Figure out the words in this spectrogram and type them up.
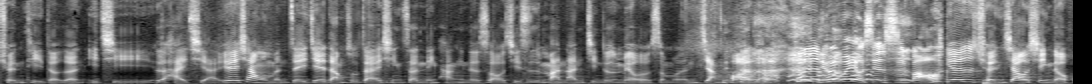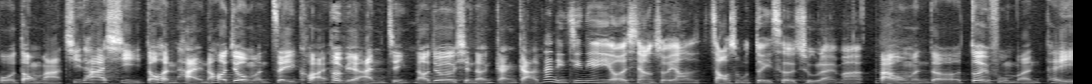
全体的人一起就是嗨起来。因为像我们这一届当初在新生领航营的时候，其实蛮安静，就是没有什么人讲话的。就是你会不会有现世报？因为是全校性的活动嘛，其他系都很嗨，然后就我们这一块特别安静，然后就显得很尴尬。那你今年有想说要找什么对策出来吗？把我们的队服们培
